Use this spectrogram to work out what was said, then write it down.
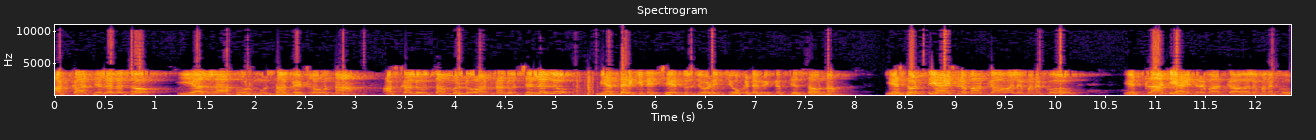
అక్క చెల్లెలతో ఈ అల్లాపూర్ మూసాపేటలో ఉన్న అక్కలు తమ్ముళ్ళు అన్నలు చెల్లెళ్ళు మీ అందరికీ నేను చేతులు జోడించి ఒకటే విజ్ఞప్తి చేస్తా ఉన్నా. ఎటువంటి హైదరాబాద్ కావాలి మనకు? ఎట్లాంటి హైదరాబాద్ కావాలి మనకు?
